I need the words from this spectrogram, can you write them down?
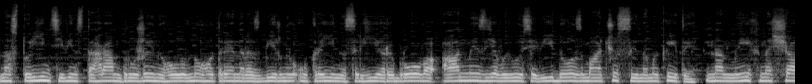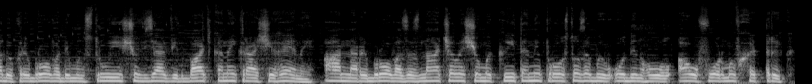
На сторінці в інстаграм дружини головного тренера збірної України Сергія Реброва Анни з'явилося відео з матчу сина Микити. На них нащадок Реброва демонструє, що взяв від батька найкращі гени. Анна Реброва зазначила, що Микита не просто забив один гол, а оформив хет-трик.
